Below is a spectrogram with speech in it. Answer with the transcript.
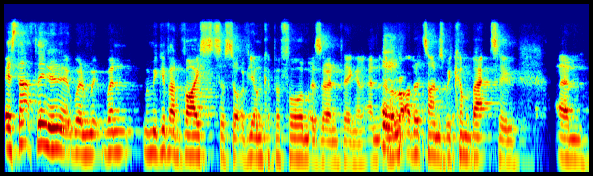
it's that thing in it when we when when we give advice to sort of younger performers or anything and, and, and a lot of the times we come back to um,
